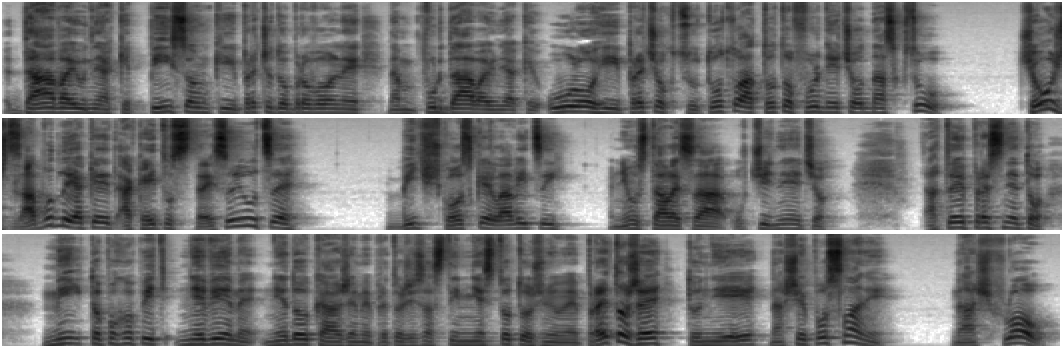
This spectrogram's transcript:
dávajú nejaké písomky, prečo dobrovoľne nám furt dávajú nejaké úlohy, prečo chcú toto a toto, furt niečo od nás chcú. Čo už zabudli, aké, aké je to stresujúce? Byť v školskej lavici a neustále sa učiť niečo. A to je presne to. My to pochopiť nevieme, nedokážeme, pretože sa s tým nestotožňujeme, pretože to nie je naše poslanie, náš flow.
